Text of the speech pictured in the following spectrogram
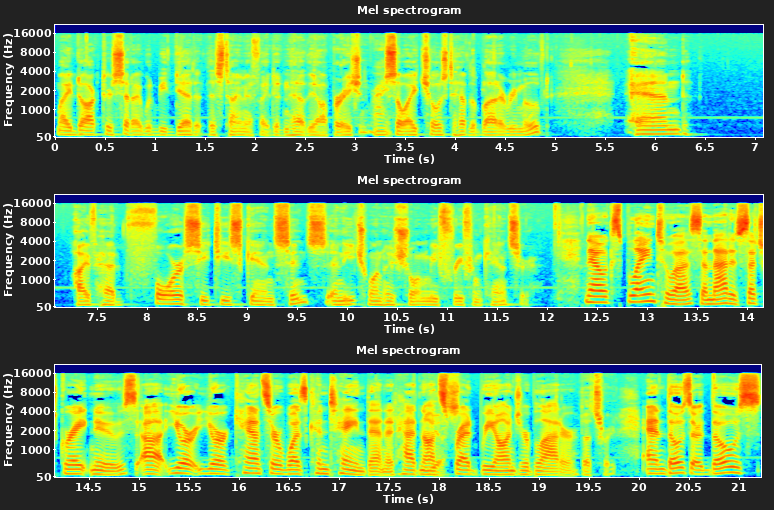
My doctor said I would be dead at this time if I didn't have the operation. Right. So I chose to have the bladder removed. And I've had four CT scans since, and each one has shown me free from cancer. Now, explain to us, and that is such great news. Uh, your your cancer was contained. Then it had not yes. spread beyond your bladder. That's right. And those are those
